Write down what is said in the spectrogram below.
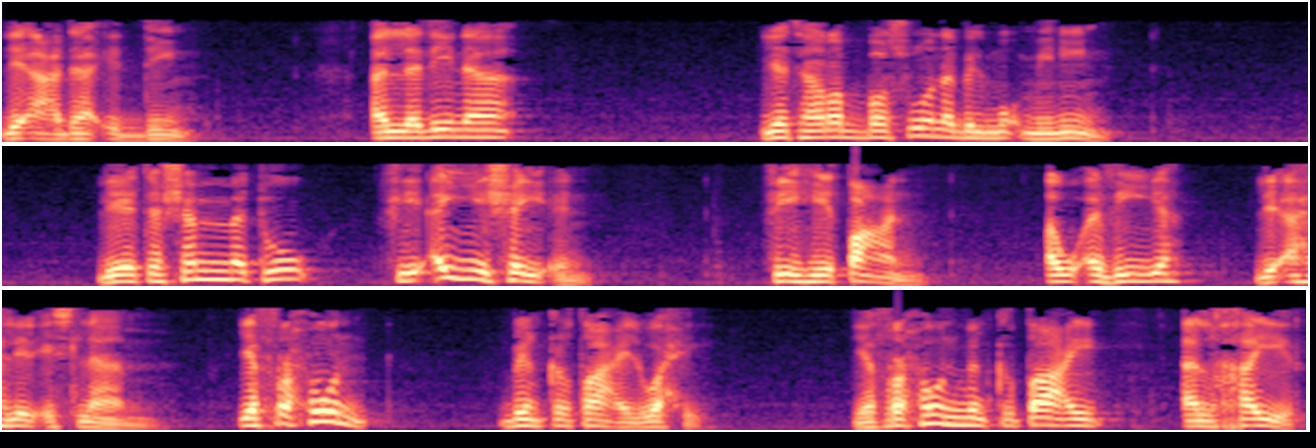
لأعداء الدين. الذين يتربصون بالمؤمنين ليتشمتوا في أي شيء فيه طعن أو أذية لأهل الإسلام. يفرحون بانقطاع الوحي يفرحون بانقطاع الخير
